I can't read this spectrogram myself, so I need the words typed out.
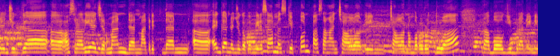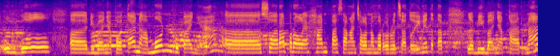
dan juga uh, Australia, Jerman, dan Madrid. Dan uh, Egan dan juga pemirsa, meskipun pasangan calon in, calon nomor urut dua Prabowo Gibran ini unggul uh, di banyak kota, namun rupanya eh, suara perolehan pasangan calon nomor urut satu ini tetap lebih banyak karena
